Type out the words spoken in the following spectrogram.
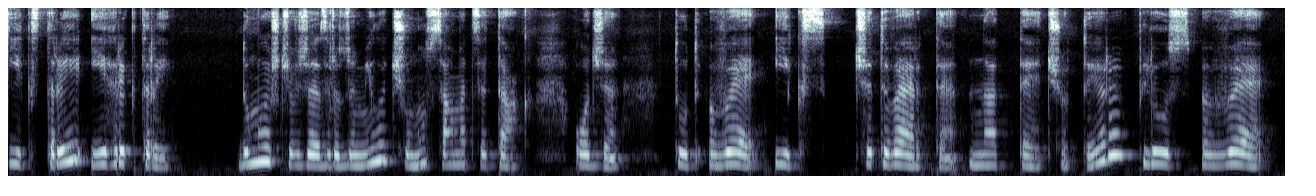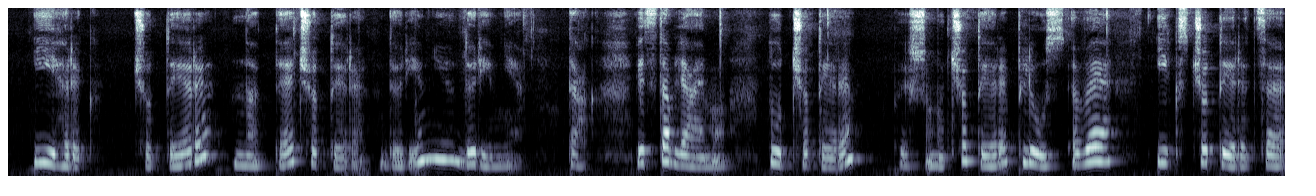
x3, y3. Думаю, що вже зрозуміло, чому саме це так. Отже, тут vx четверте на t4 плюс vy4 на t4 дорівнює, дорівнює. Так, підставляємо тут 4, пишемо 4 плюс vx4 це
